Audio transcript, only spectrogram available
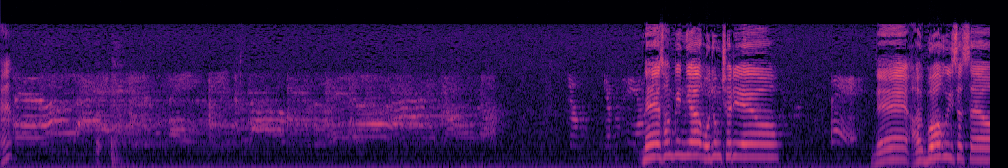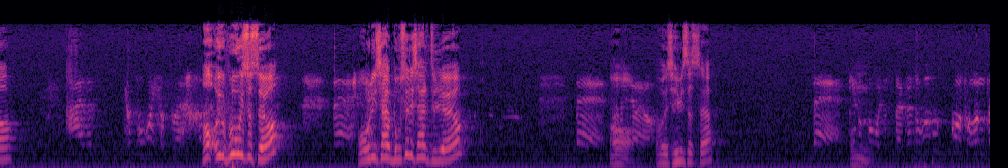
네. 네, 성빈 양 오종철이에요. 네. 네, 아, 뭐 하고 있었어요? 아, 이거, 이거 보고 있었어요. 어, 이거 보고 있었어요? 네. 어, 우리 잘 목소리 잘 들려요? 네. 어, 들려요. 어 재밌었어요? 네. 계속 음. 보고 있었어요. 그래서 웃고 저 혼자.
